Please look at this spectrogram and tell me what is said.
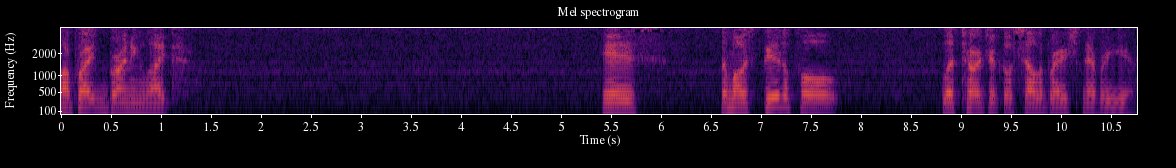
Our bright and burning light is the most beautiful liturgical celebration every year.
